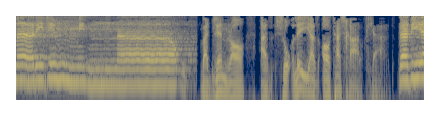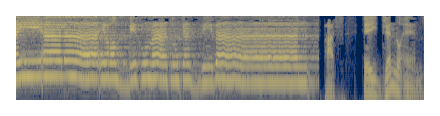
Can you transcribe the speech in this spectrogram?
مارج من نار. و جن را از شعله ای از آتش خلق کرد. فبأي آلاء ربكما تكذبان؟ پس ای جن و انس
